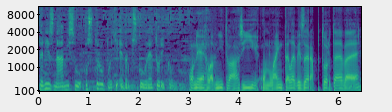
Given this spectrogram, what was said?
Ten je známý svou ostrou protievropskou rétorikou. On je hlavní tváří online televize Raptor TV,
